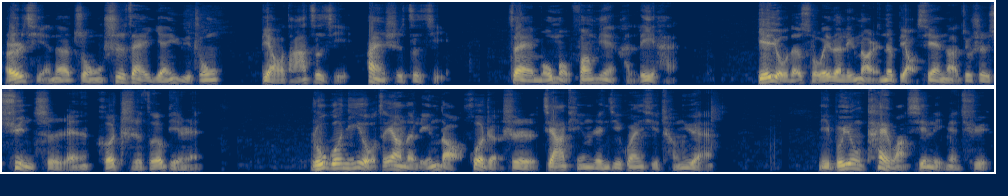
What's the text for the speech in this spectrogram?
而且呢，总是在言语中表达自己、暗示自己，在某某方面很厉害。也有的所谓的领导人的表现呢，就是训斥人和指责别人。如果你有这样的领导或者是家庭人际关系成员，你不用太往心里面去。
